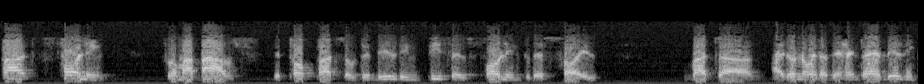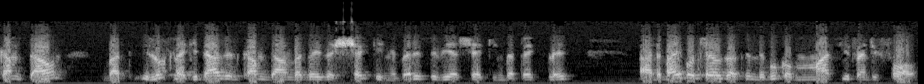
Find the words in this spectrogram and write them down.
parts falling from above, the top parts of the building pieces falling to the soil. But uh, I don't know whether the entire building comes down, but it looks like it doesn't come down, but there is a shaking, a very severe shaking that takes place. Uh, the Bible tells us in the book of Matthew 24,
